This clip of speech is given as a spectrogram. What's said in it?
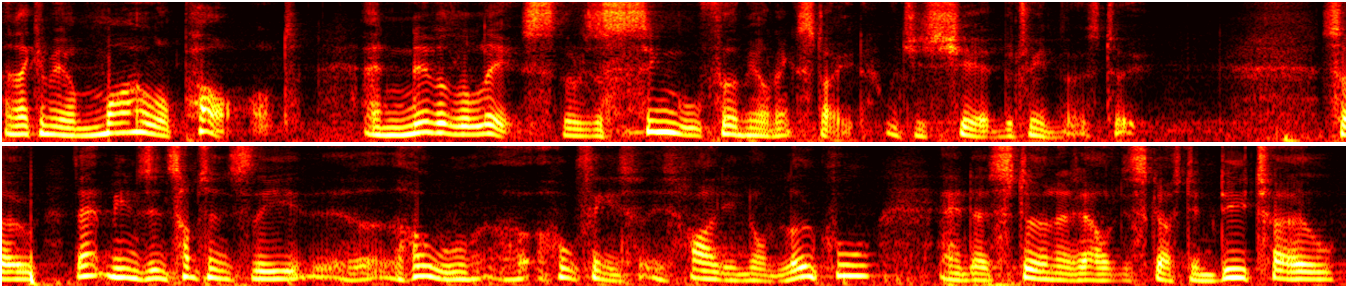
and they can be a mile apart, and nevertheless there is a single fermionic state which is shared between those two. So that means in some sense the, uh, the whole, uh, whole thing is, is highly non-local and as Stern et al. discussed in detail,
